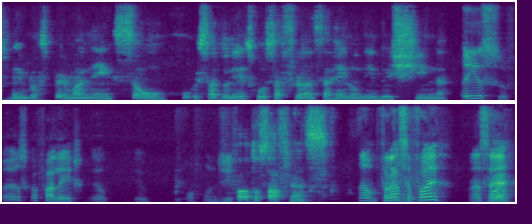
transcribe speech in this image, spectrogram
Os membros permanentes são Estados Unidos, Rússia, França, Reino Unido e China. Isso, foi isso que eu falei. Eu, eu confundi. Faltou só a França. Não, França foi? França foi. é?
